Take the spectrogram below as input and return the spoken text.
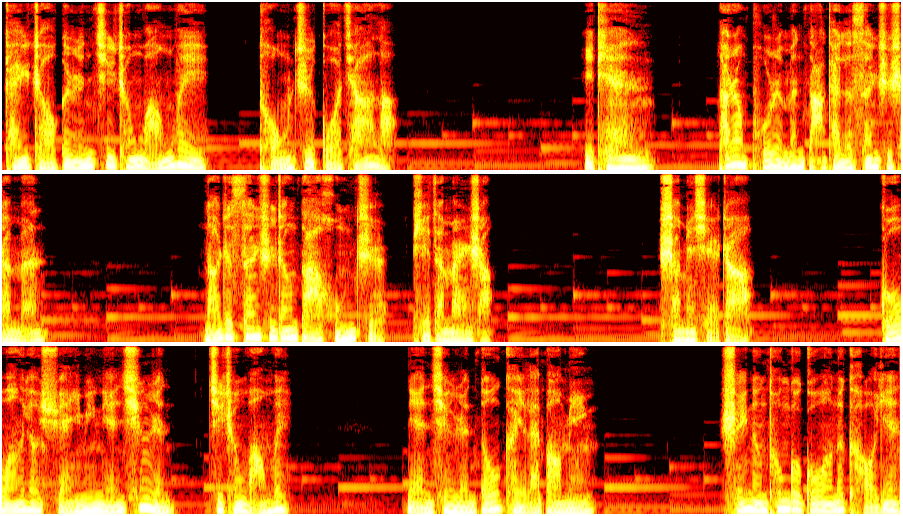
该找个人继承王位，统治国家了。一天，他让仆人们打开了三十扇门，拿着三十张大红纸贴在门上，上面写着：“国王要选一名年轻人继承王位。”年轻人都可以来报名。谁能通过国王的考验，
